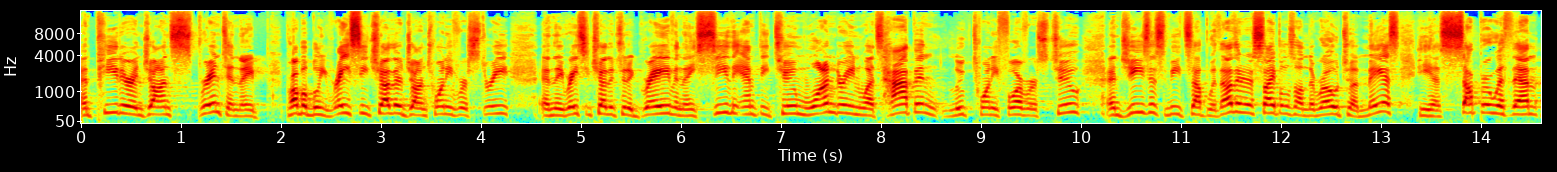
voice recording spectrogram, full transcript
And Peter and John sprint and they probably race each other, John 20, verse 3, and they race each other to the grave and they see the empty tomb, wondering what's happened, Luke 24, verse 2. And Jesus meets up with other disciples on the road to Emmaus. He has supper with them,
